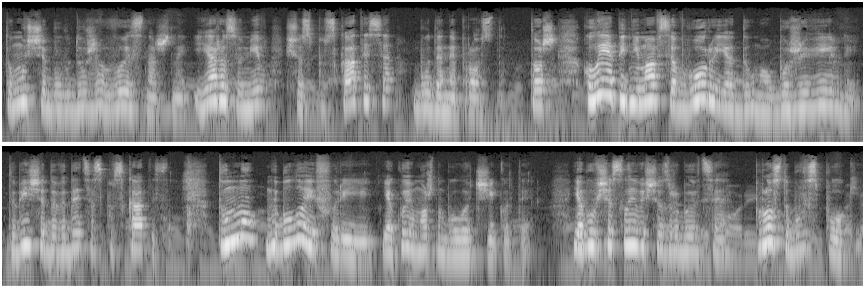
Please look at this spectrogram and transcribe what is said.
тому що був дуже виснажений. І я розумів, що спускатися буде непросто. Тож, коли я піднімався вгору, я думав, божевільний, тобі ще доведеться спускатися. Тому не було ейфорії, якої можна було очікувати. Я був щасливий, що зробив це. Просто був спокій.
